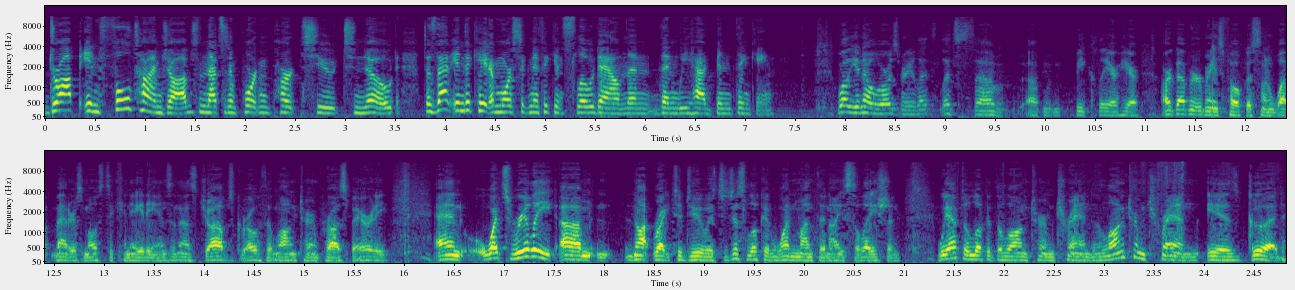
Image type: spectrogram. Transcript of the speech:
drop in full-time jobs, and that's an important part to, to note, does that indicate a more significant slowdown than, than we had been thinking? Well, you know, Rosemary, let's, let's uh, um, be clear here. Our government remains focused on what matters most to Canadians, and that's jobs, growth, and long-term prosperity. And what's really um, not right to do is to just look at one month in isolation. We have to look at the long-term trend, and the long-term trend is good.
